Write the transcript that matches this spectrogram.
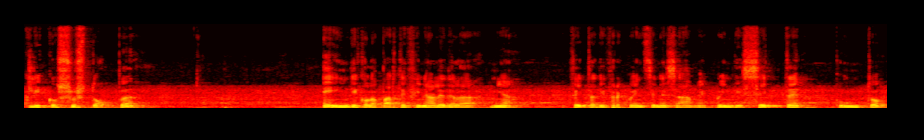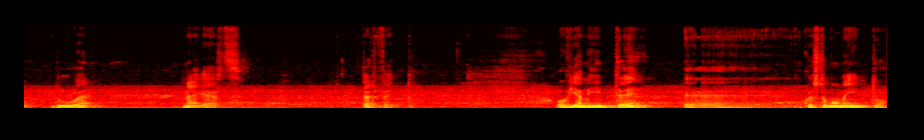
clicco su stop e indico la parte finale della mia fetta di frequenza in esame quindi 7.2 MHz perfetto. Ovviamente eh, in questo momento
